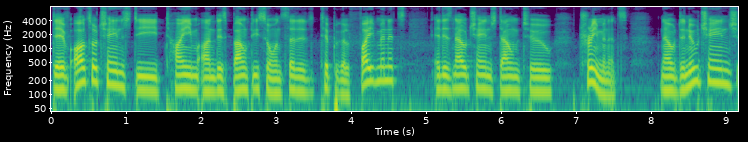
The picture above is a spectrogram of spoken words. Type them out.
they've also changed the time on this bounty, so instead of the typical 5 minutes, it is now changed down to 3 minutes. Now the new change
